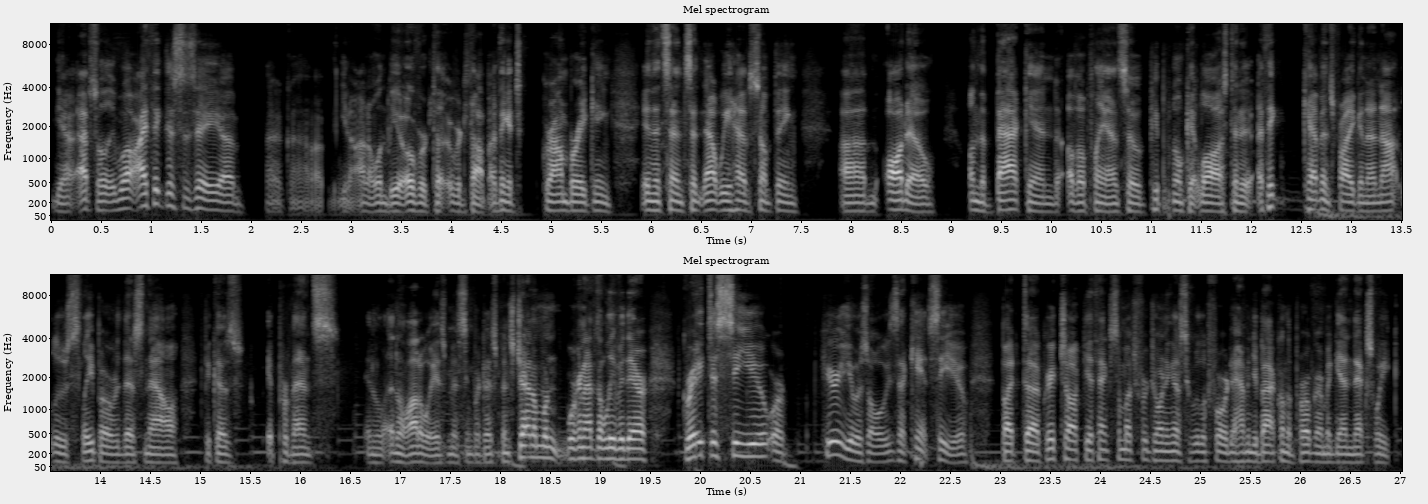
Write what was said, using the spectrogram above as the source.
Yeah, absolutely. Well, I think this is a. Uh, uh, you know, I don't want to be over to, over the top. I think it's groundbreaking in the sense that now we have something um, auto on the back end of a plan, so people don't get lost. And it, I think Kevin's probably going to not lose sleep over this now because it prevents in, in a lot of ways missing participants. Gentlemen, we're going to have to leave it there. Great to see you or hear you as always. I can't see you, but uh, great to talk to you. Thanks so much for joining us. We look forward to having you back on the program again next week.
